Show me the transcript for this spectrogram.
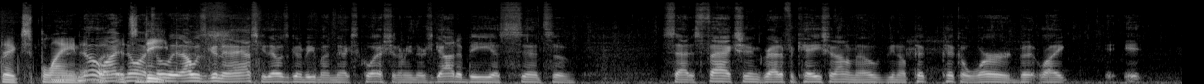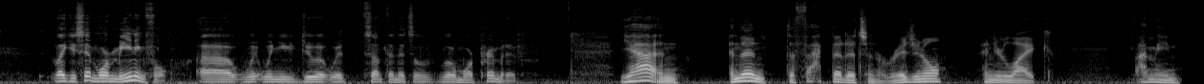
to explain no, it, but I, it's no, deep. I, totally, I was going to ask you. That was going to be my next question. I mean, there's got to be a sense of satisfaction, gratification. I don't know. You know, pick pick a word, but like it, like you said, more meaningful uh, when, when you do it with something that's a little more primitive. Yeah, and and then the fact that it's an original, and you're like, I mean,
